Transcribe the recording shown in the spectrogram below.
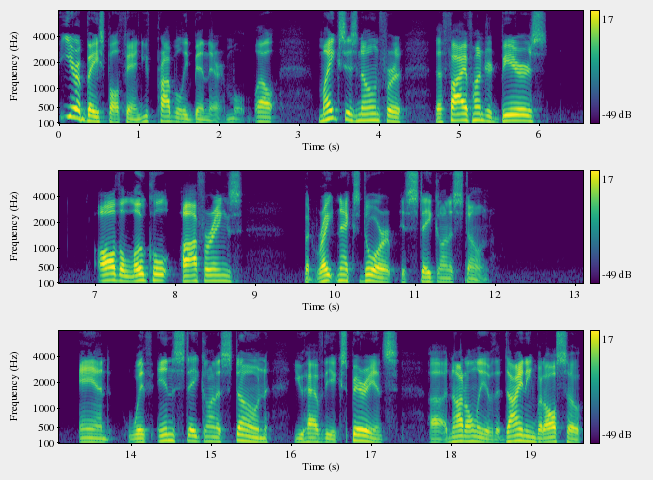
You're a baseball fan. You've probably been there. Well, Mike's is known for the 500 beers, all the local offerings, but right next door is Steak on a Stone. And within Steak on a Stone, you have the experience uh, not only of the dining, but also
